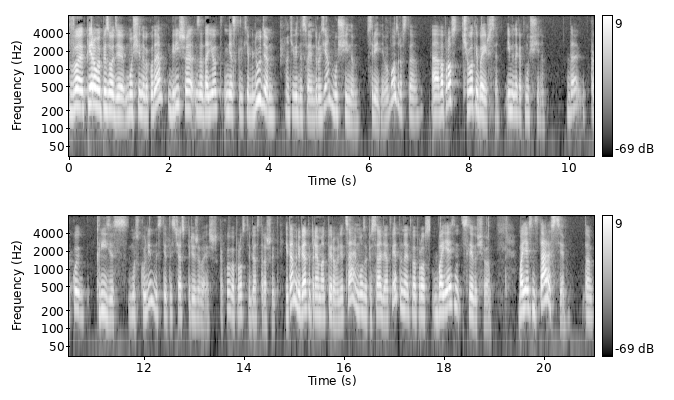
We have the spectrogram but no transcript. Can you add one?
В первом эпизоде «Мужчина, вы куда?» Гриша задает нескольким людям, очевидно, своим друзьям, мужчинам среднего возраста, а, вопрос, чего ты боишься, именно как мужчина. Да? Какой кризис маскулинности ты сейчас переживаешь? Какой вопрос тебя страшит? И там ребята прямо от первого лица ему записали ответы на этот вопрос. Боязнь следующего. Боязнь старости. Там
